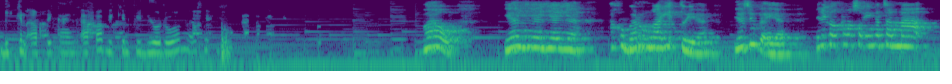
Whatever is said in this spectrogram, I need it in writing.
bikin aplikasi apa bikin video doang nggak sih? Wow ya ya ya ya. Aku baru nggak itu ya. Ya juga ya. Jadi kalau langsung ingat sama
